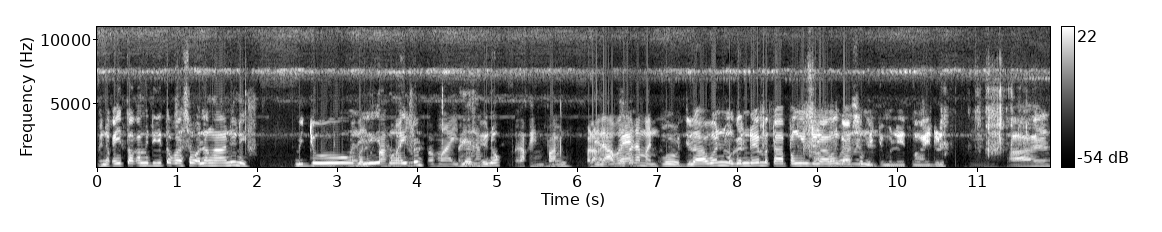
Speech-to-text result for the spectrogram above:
May nakita kami dito kaso alanganin eh. Medyo maliit, mga idol. Pa, mga idol. Ayun, oh. Malaking Ayun. Dilawan pa naman. Oh, dilawan, maganda yan, matapang yung dilawan kaso medyo maliit mga idol. Ah,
